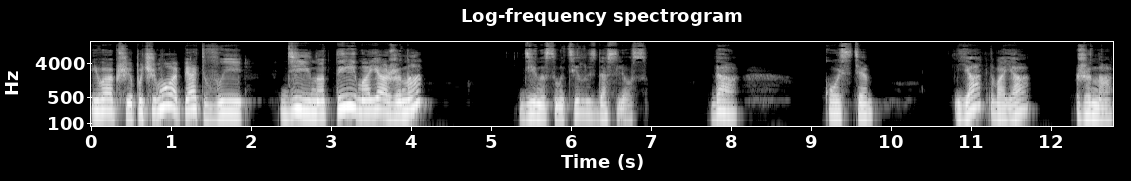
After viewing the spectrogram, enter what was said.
И вообще, почему опять вы? Дина, ты моя жена?» Дина смутилась до слез. «Да, Костя, я твоя жена».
